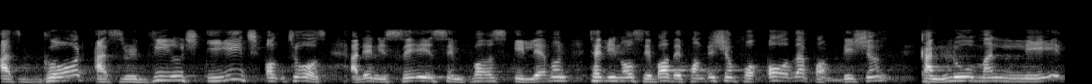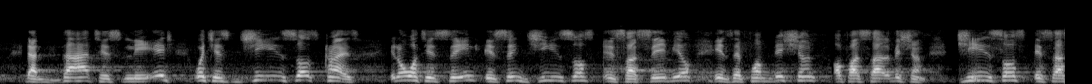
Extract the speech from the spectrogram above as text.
as God has revealed it unto us. And then he says in verse 11, telling us about the foundation for other foundation. Can no man lay that that is laid, which is Jesus Christ. You know what he's saying? He's saying Jesus is our Savior, is the foundation of our salvation. Jesus is our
